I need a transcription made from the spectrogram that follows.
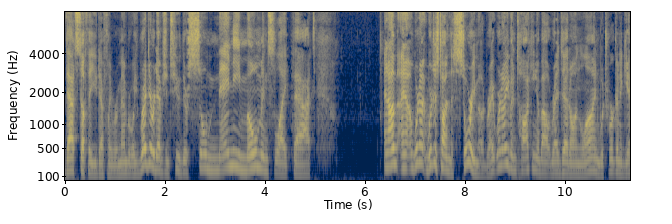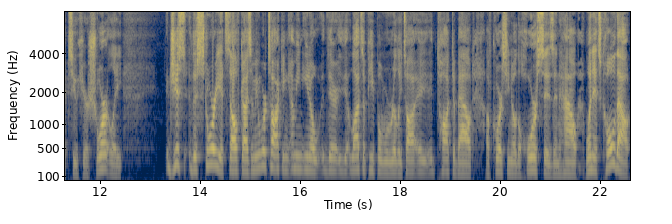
that stuff that you definitely remember. With Red Dead Redemption 2, there's so many moments like that and I'm and we're not we're just talking the story mode, right? We're not even talking about Red Dead Online, which we're going to get to here shortly just the story itself, guys. I mean, we're talking. I mean, you know, there lots of people were really talk, eh, talked about, of course, you know, the horses and how when it's cold out,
